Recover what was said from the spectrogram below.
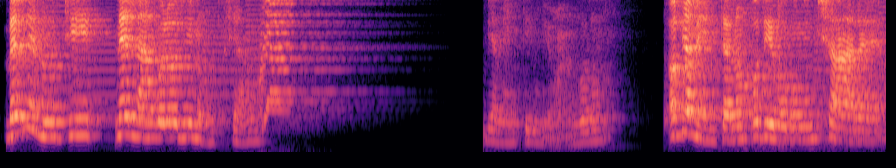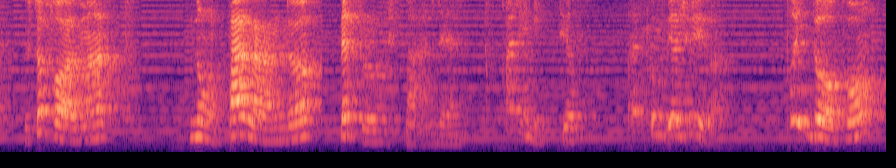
Benvenuti nell'angolo di Nunzia. Ovviamente il mio angolo. Ovviamente non potevo cominciare questo format non parlando del trono di spalle all'inizio, ecco mi piaceva. Poi dopo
